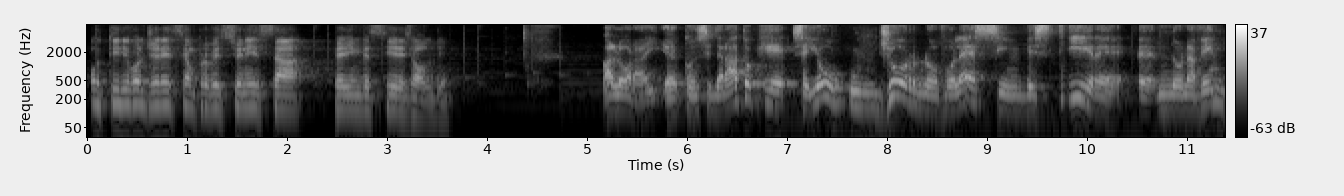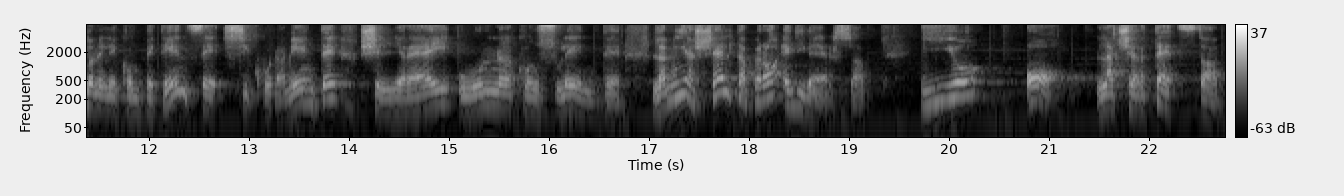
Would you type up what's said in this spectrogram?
o ti rivolgeresti a un professionista per investire soldi? Allora, eh, considerato che se io un giorno volessi investire eh, non avendone le competenze, sicuramente sceglierei un consulente. La mia scelta però è diversa. Io ho la certezza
